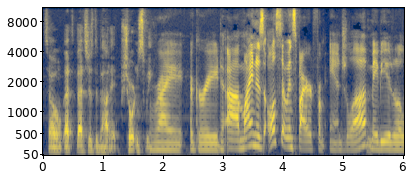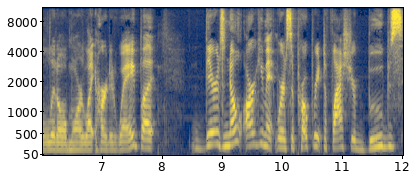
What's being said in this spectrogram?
so that's that's just about it. Short and sweet. Right. Agreed. Uh, mine is also inspired from Angela, maybe in a little more lighthearted way, but there's no argument where it's appropriate to flash your boobs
